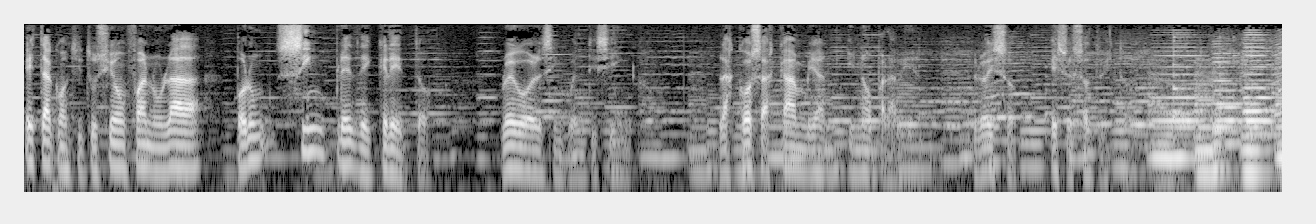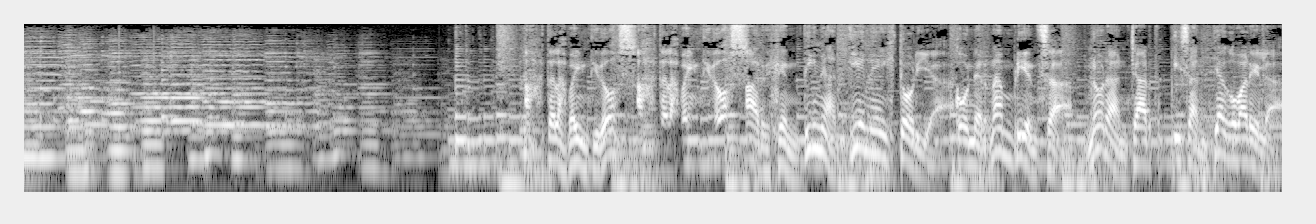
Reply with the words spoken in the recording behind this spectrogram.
esta constitución fue anulada por un simple decreto, luego del 55. Las cosas cambian y no para bien, pero eso, eso es otra historia. Hasta las 22. Hasta las 22. Argentina tiene historia. Con Hernán Brienza, Nora Anchart y Santiago Varela.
